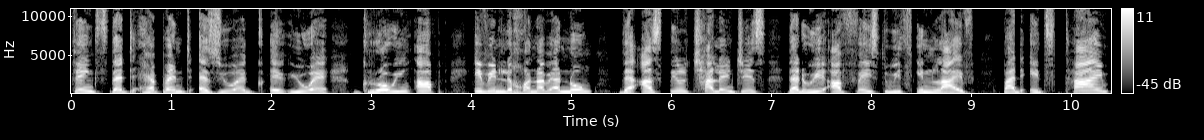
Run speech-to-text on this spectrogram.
things that happened as you were, you were growing up. Even there are still challenges that we are faced with in life. But it's time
